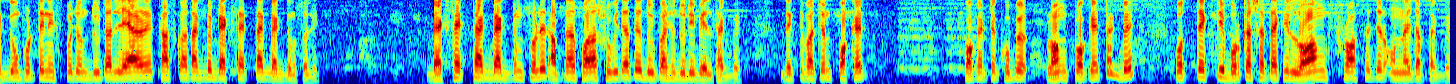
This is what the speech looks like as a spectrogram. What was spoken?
একদম থেকে নিচ পর্যন্ত দুইটা লেয়ারে কাজ করা থাকবে ব্যাক সাইড থাকবে একদম সলিড ব্যাক সাইড থাকবে একদম সলিড আপনার পড়ার সুবিধাতে দুই পাশে দুটি বেল থাকবে। দেখতে পাচ্ছেন পকেট পকেটটা খুবই লং পকেট থাকবে। প্রত্যেকটি বোরকার সাথে একটি লং ফ্রসেজের অন্যায় জাপ থাকবে।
